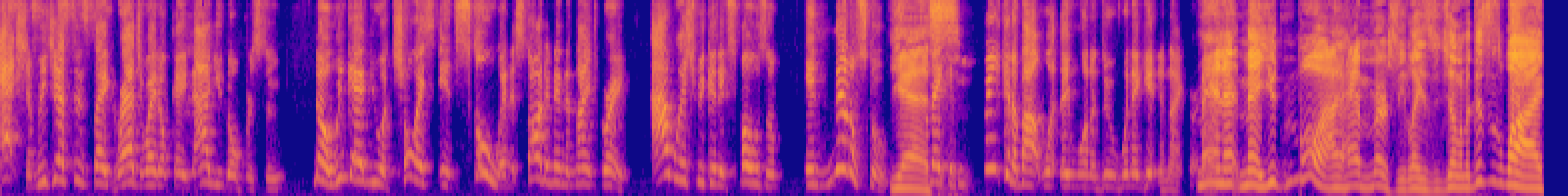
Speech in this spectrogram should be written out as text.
action. We just didn't say graduate. Okay, now you go pursue. No, we gave you a choice in school, and it started in the ninth grade. I wish we could expose them in middle school. Yes. So they can be thinking about what they want to do when they get to ninth grade. Man, that man, you boy, I have mercy, ladies and gentlemen. This is why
